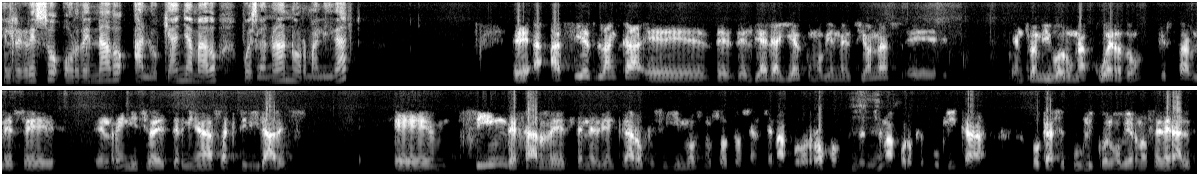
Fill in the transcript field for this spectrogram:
el regreso ordenado a lo que han llamado pues la nueva normalidad. Eh, así es, Blanca, eh, desde el día de ayer, como bien mencionas, eh, entró en vigor un acuerdo que establece el reinicio de determinadas actividades, eh, sin dejar de tener bien claro que seguimos nosotros en semáforo rojo, es el semáforo que publica o que hace público el gobierno federal,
